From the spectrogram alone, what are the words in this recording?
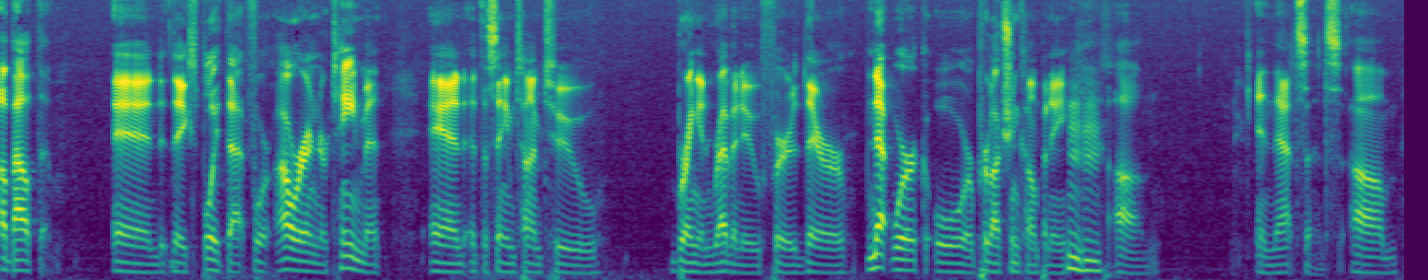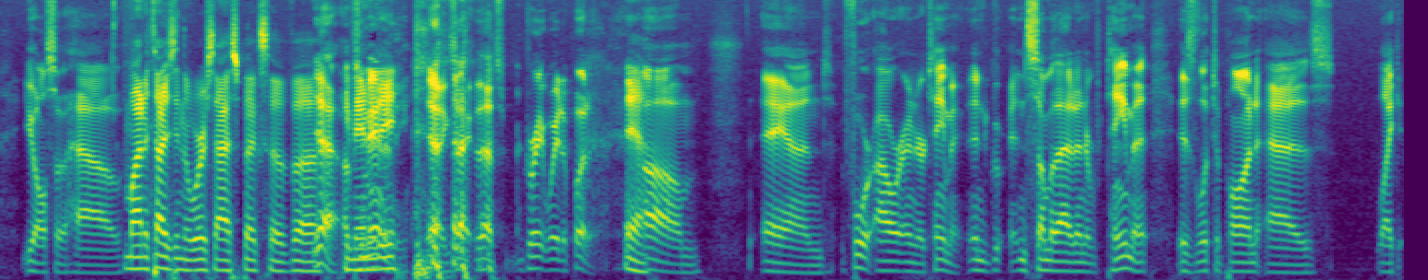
about them. And they exploit that for our entertainment and at the same time to bring in revenue for their network or production company um, in that sense. Um, you also have Monetizing the worst aspects of uh, yeah, of humanity. humanity. yeah, exactly. That's a great way to put it. Yeah. Um, and for our entertainment, and and some of that entertainment is looked upon as like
